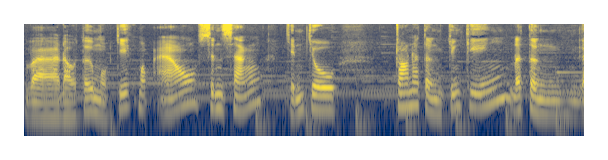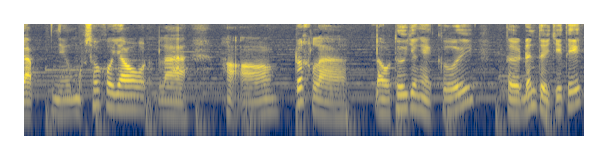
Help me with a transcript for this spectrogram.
và đầu tư một chiếc móc áo xinh xắn, chỉnh chu. Tron đã từng chứng kiến, đã từng gặp những một số cô dâu là họ rất là đầu tư cho ngày cưới từ đến từ chi tiết.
